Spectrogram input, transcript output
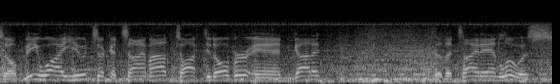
So BYU took a timeout, talked it over, and got it to the tight end Lewis.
